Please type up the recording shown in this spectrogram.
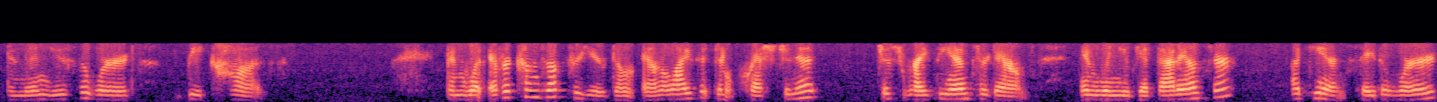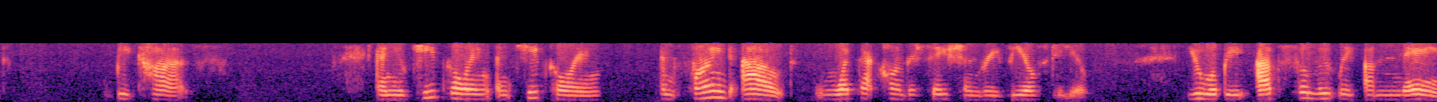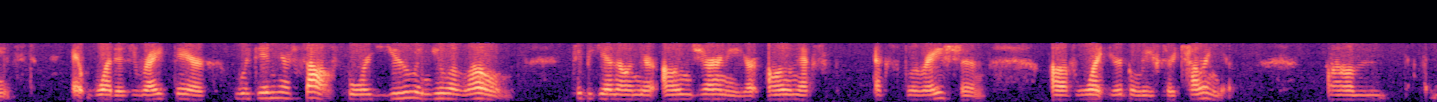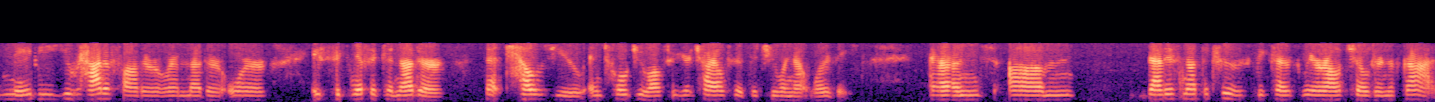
and then use the word because. And whatever comes up for you, don't analyze it, don't question it, just write the answer down. And when you get that answer, again, say the word because. And you keep going and keep going and find out what that conversation reveals to you you will be absolutely amazed at what is right there within yourself for you and you alone to begin on your own journey, your own ex- exploration of what your beliefs are telling you. Um, maybe you had a father or a mother or a significant other that tells you and told you all through your childhood that you are not worthy. And um, that is not the truth because we are all children of God.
